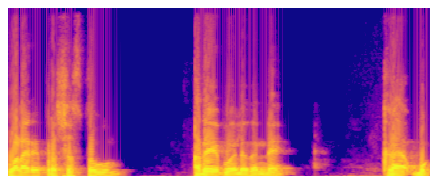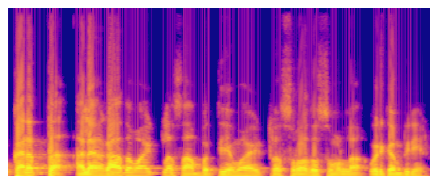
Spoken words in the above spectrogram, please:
വളരെ പ്രശസ്തവും അതേപോലെ തന്നെ കനത്ത അല്ല അഗാധമായിട്ടുള്ള സാമ്പത്തികമായിട്ടുള്ള സ്രോതസ്സുമുള്ള ഒരു കമ്പനിയാണ്.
